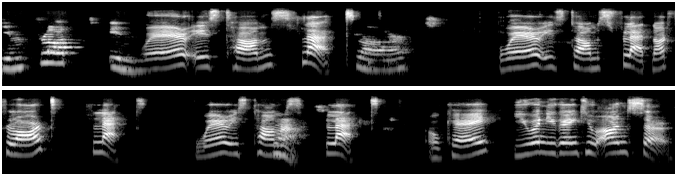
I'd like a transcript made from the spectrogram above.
Tim flat in? Where is Tom's flat? Flat. Where is Tom's flat? Not flat, flat. Where is Tom's Flat. flat? Okay, you and you're going to answer.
